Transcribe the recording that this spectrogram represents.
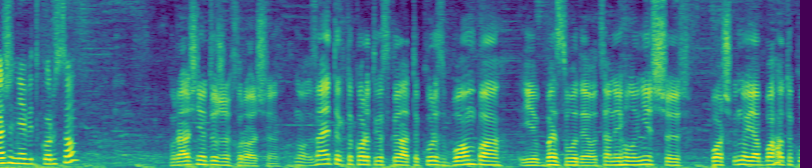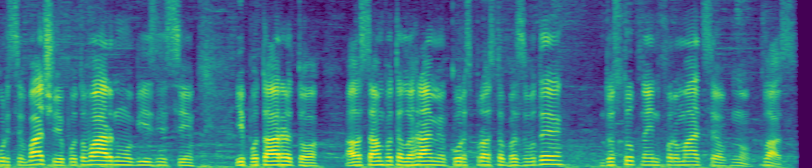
Враження від курсу? Враження дуже хороше. Ну, знаєте, як то коротко сказати, курс бомба і без води. Оце найголовніше. Ну, я багато курсів бачу і по товарному бізнесі, і по таргету, але сам по телеграмі курс просто без води, доступна інформація. Ну, клас.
